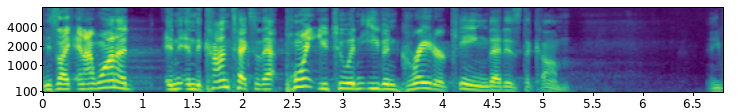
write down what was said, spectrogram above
he's like, and I want to, in, in the context of that, point you to an even greater king that is to come. And he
